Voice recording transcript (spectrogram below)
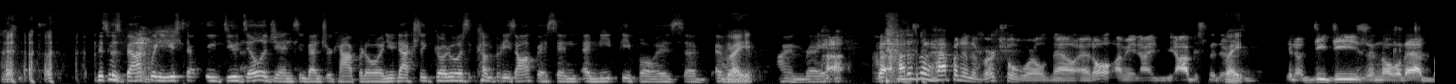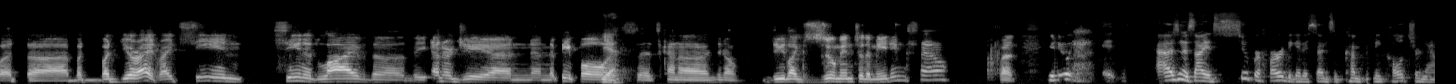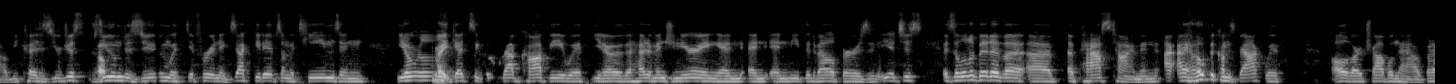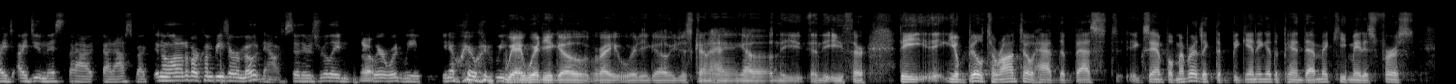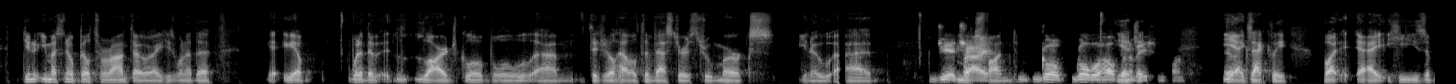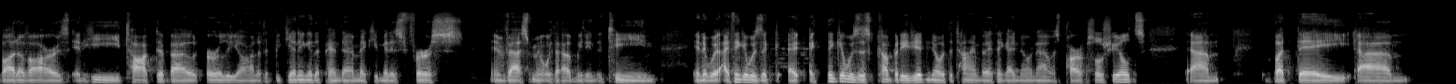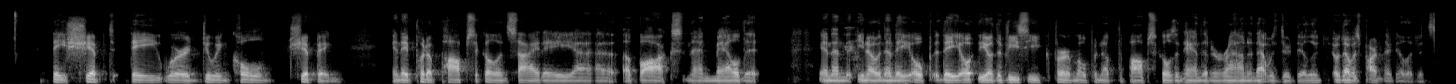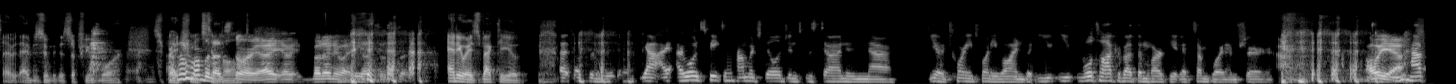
this was back when you used to actually due diligence in venture capital, and you'd actually go to a company's office and, and meet people. Is a, a right time, right? But how does that happen in the virtual world now at all? I mean, I obviously there's right. you know DDs and all of that, but uh, but but you're right, right? Seeing seeing it live, the the energy and and the people, yeah. it's it's kind of you know. Do you like zoom into the meetings now? But you know, it, as an aside, it's super hard to get a sense of company culture now because you're just oh. zoom to zoom with different executives on the teams and you don't really right. get to go grab coffee with you know the head of engineering and and and meet the developers. And it's just it's a little bit of a a, a pastime. And I, I, hope it comes back with all of our travel now but I, I do miss that that aspect. And a lot of our companies are remote now. So there's really yep. where would we you know where would we where, where do you go? Right. Where do you go? You just kind of hang out in the in the ether. The you know bill taranto had the best example. Remember like the beginning of the pandemic he made his first you know you must know bill taranto right? He's one of the you know one of the large global um, digital health investors through Merck's, you know, uh, GHI fund, Global Health yeah, Innovation G- Fund. Yeah. yeah. exactly. But uh, he's a bud of ours, and he talked about early on at the beginning of the pandemic, he made his first investment without meeting the team, and it was I think it was a I, I think it was this company he didn't know at the time, but I think I know now is Parcel Shields, um, but they um, they shipped they were doing cold shipping and they put a popsicle inside a uh, a box and then mailed it. And then you know and then they open they you know the vc firm opened up the popsicles and handed it around and that was their diligence oh that was part of their diligence. I, am assuming there's a few more i don't remember involved. that story. I, I, but anyway anyways back to you. Yeah I, I, won't speak to how much diligence was done in uh, you know 2021 but you, you, we'll talk about the market at some point i'm sure. Um, oh yeah. to,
